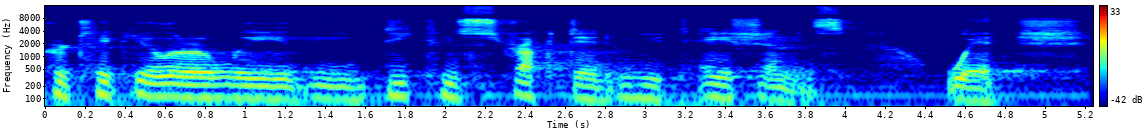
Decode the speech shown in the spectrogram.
particularly the deconstructed mutations, which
